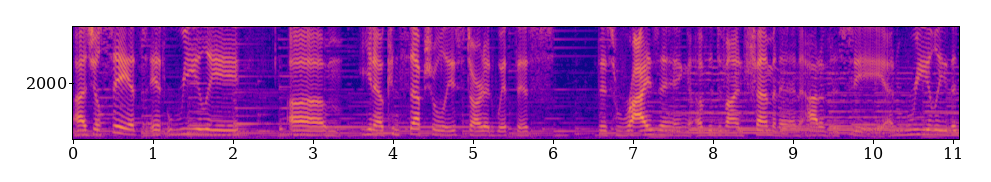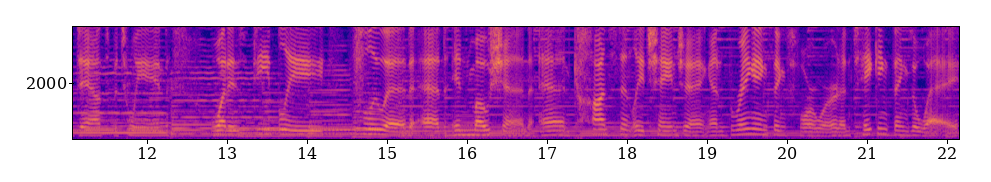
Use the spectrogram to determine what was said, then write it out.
as you'll see, it's it really, um, you know, conceptually started with this this rising of the divine feminine out of the sea, and really the dance between what is deeply fluid and in motion and constantly changing and bringing things forward and taking things away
